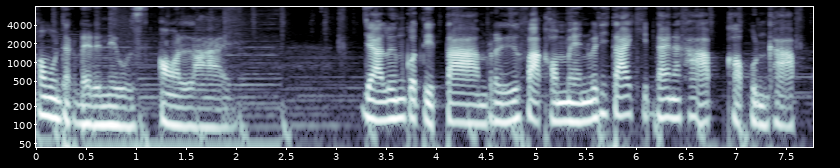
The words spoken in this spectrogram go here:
ข้อมูลจาก Daily News ออนไลน์ อย่าลืมกดติดตามหรือฝากคอมเมนต์ไว้ที่ใต้คลิปได้นะครับ ขอบคุณครับ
